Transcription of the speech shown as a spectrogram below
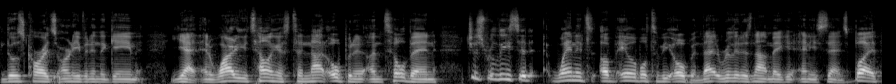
those cards aren't even in the game yet. And why are you telling us to not open it until then? Just release it when it's available to be opened. That really does not make any sense. But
